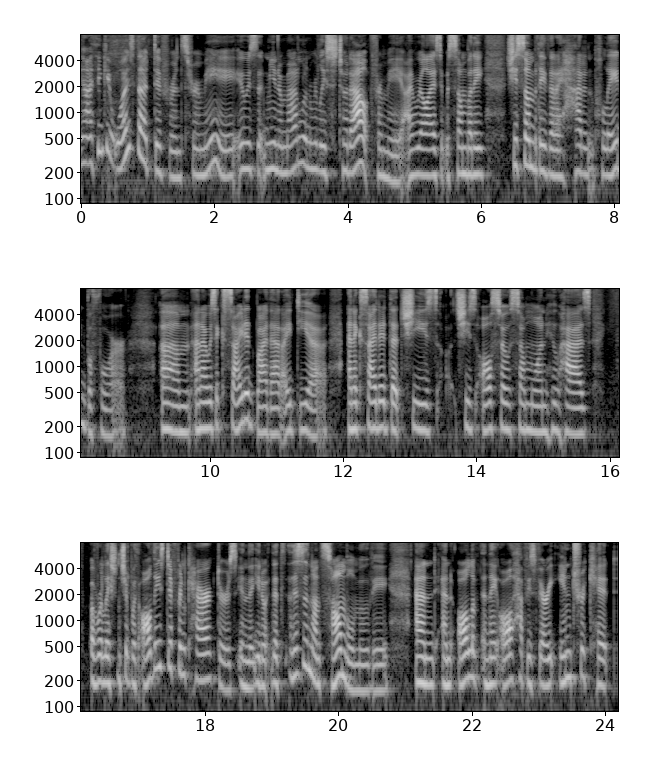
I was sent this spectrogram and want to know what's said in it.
Yeah, I think it was that difference for me. It was that, you know, Madeline really stood out for me. I realized it was somebody, she's somebody that I hadn't played before. Um, and I was excited by that idea and excited that she's she's also someone who has a relationship with all these different characters in the you know this is an ensemble movie and and all of and they all have these very intricate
